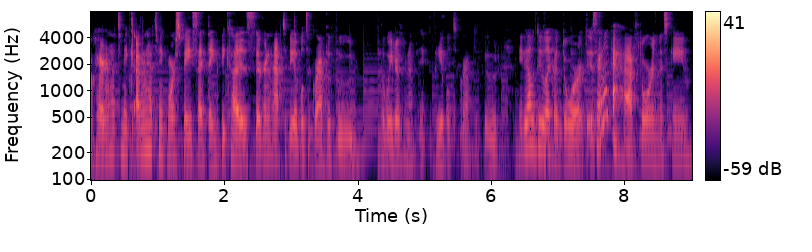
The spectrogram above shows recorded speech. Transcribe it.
Okay, I'm gonna have to make I'm gonna have to make more space, I think, because they're gonna have to be able to grab the food. The waiter's gonna have to be able to grab the food. Maybe I'll do like a door. Is there like a half door in this game?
